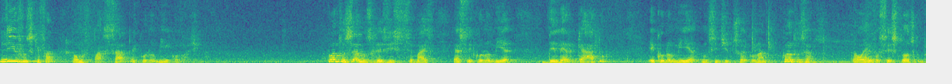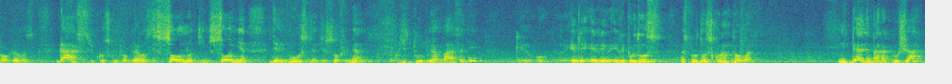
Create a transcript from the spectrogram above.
livros que falam, vamos passar para a economia ecológica. Quantos anos resiste mais essa economia de mercado, economia no sentido só econômico? Quantos anos? Então aí vocês todos com problemas gástricos, com problemas de sono, de insônia, de angústia, de sofrimento, de tudo. E a base de. Ele, ele, ele produz, mas produz quanto ano? um pé de maracujá,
